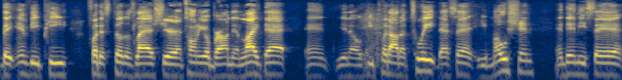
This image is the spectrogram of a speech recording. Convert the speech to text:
the MVP for the Steelers last year. Antonio Brown didn't like that, and you know, he put out a tweet that said emotion, and then he said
